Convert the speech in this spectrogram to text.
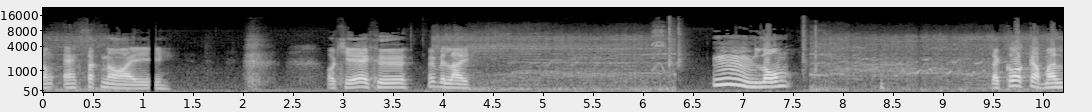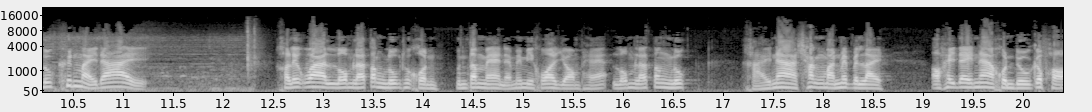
ต้องแอคสักหน่อย โอเคคือไม่เป็นไร อืมล้ม แต่ก็กลับมาลุกขึ้นใหม่ได้ เขาเรียกว่าล้มแล้วต้องลุกทุกคนอุลตร้าแมนเนี่ยไม่มีคำว่ายอมแพ้ ล้มแล้วต้องลุก ขายหน้าช่างมันไม่เป็นไร เอาให้ได้หน้าคนดูก็พอ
